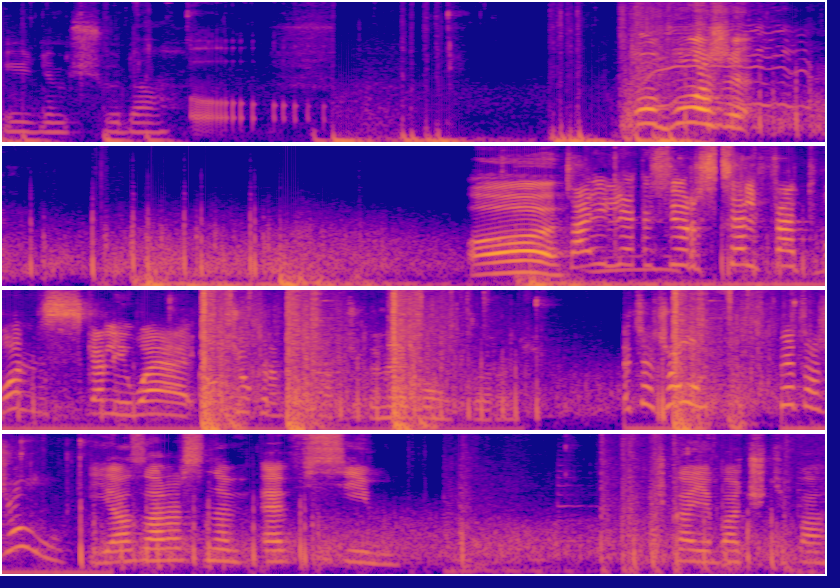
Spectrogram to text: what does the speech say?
І йдемо сюди. О боже! Ой! Silence yourself at once, scallywag. I'm joking, I'm Ти joking. на якому зараз? It's a joke! It's a joke! Я зараз на F7. Чекай, я бачу, типа.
